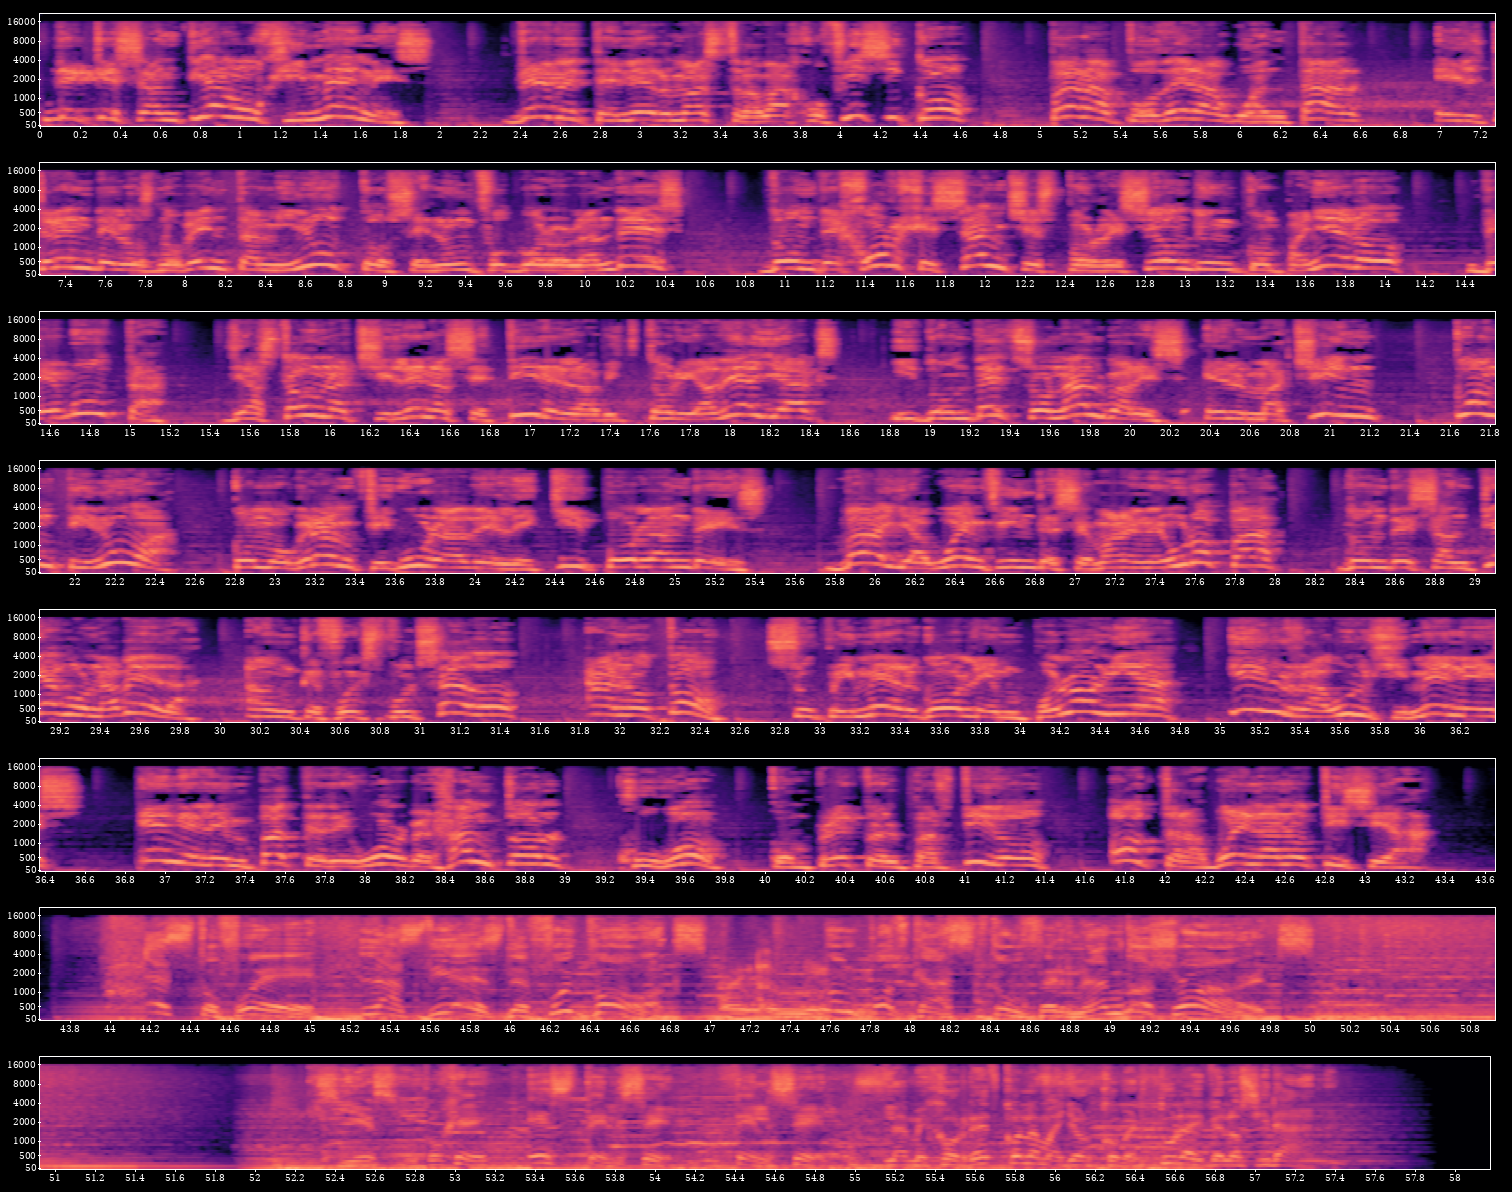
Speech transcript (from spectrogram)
de que Santiago Jiménez debe tener más trabajo físico para poder aguantar el tren de los 90 minutos en un fútbol holandés donde Jorge Sánchez por lesión de un compañero debuta y hasta una chilena se tira en la victoria de Ajax y donde Edson Álvarez, el machín, continúa como gran figura del equipo holandés. Vaya buen fin de semana en Europa, donde Santiago Naveda, aunque fue expulsado, anotó su primer gol en Polonia y Raúl Jiménez en el empate de Wolverhampton jugó completo el partido. Otra buena noticia. Esto fue Las 10 de Footbox, un podcast con Fernando Schwartz. Si es 5G, es Telcel. Telcel, la mejor red con la mayor cobertura y velocidad.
